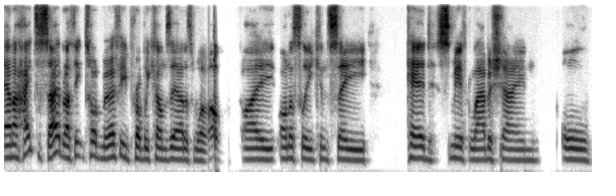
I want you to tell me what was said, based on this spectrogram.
And I hate to say it, but I think Todd Murphy probably comes out as well. I honestly can see Head, Smith, Labuschagne all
